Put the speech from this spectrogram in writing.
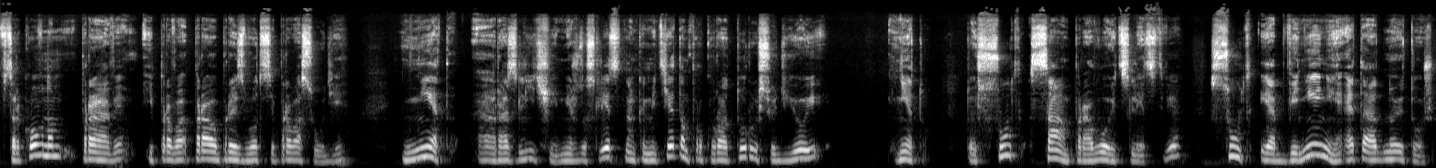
В церковном праве и право, правопроизводстве правосудия нет э, различий между Следственным комитетом, прокуратурой, судьей. Нету. То есть суд сам проводит следствие, суд и обвинение – это одно и то же.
